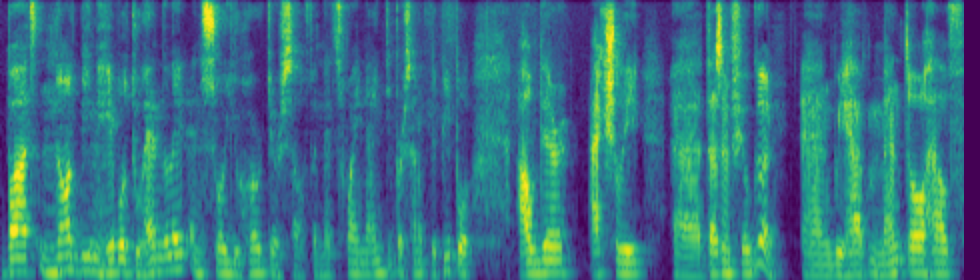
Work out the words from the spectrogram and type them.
but not being able to handle it, and so you hurt yourself. And that's why 90% of the people out there actually uh, doesn't feel good. And we have mental health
